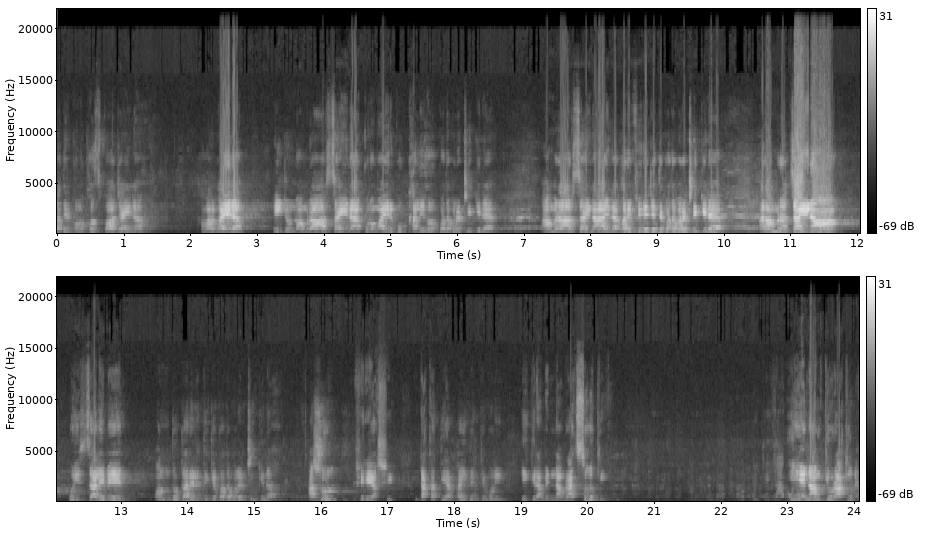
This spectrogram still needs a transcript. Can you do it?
তাদের কোনো খোঁজ পাওয়া যায় না। আমার ভাইয়েরা এই জন্য আমরা আর চাই না কোনো মায়ের বুক খালি হোক কথা বলে ঠিক কিনা? আমরা আর চাই না আয়না ঘরে ফিরে যেতে কথা বলে ঠিক কিনা? আর আমরা চাই না ওই জালেমের অন্ধকারের দিকে কথা বলে ঠিক কিনা? আসুন ফিরে আসি। ডাকাতিয়ার ভাইদেরকে বলি এই গ্রামের নাম রাখছিল কি? এ নাম কেউ রাখে না।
